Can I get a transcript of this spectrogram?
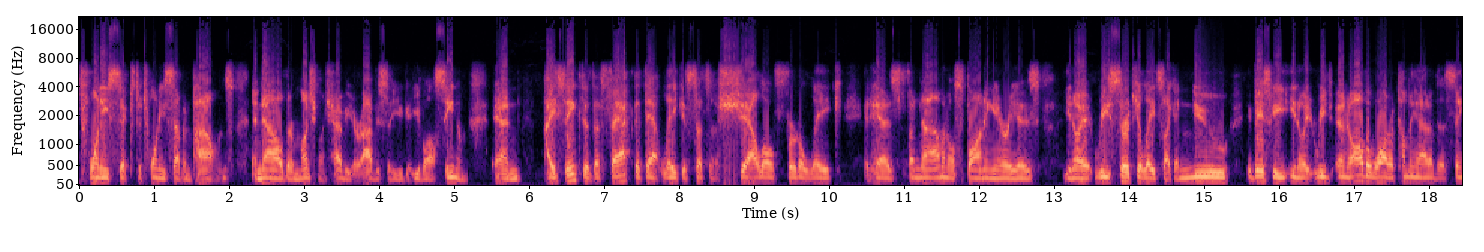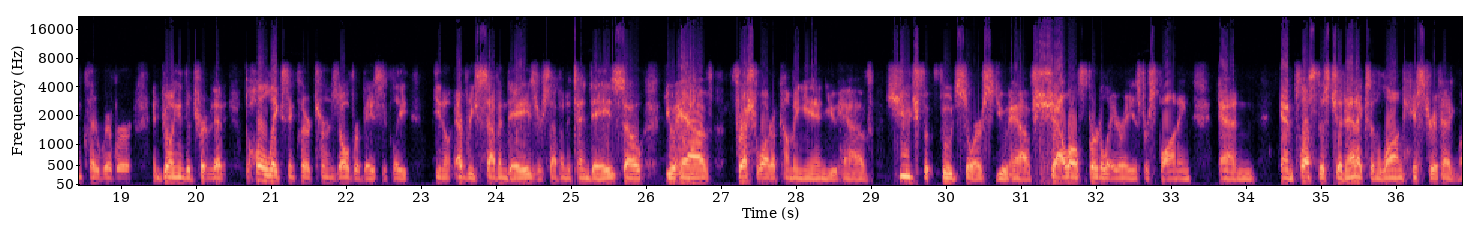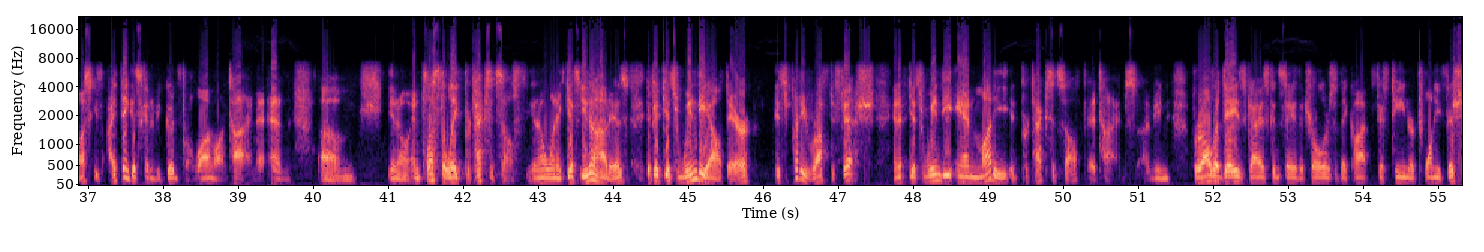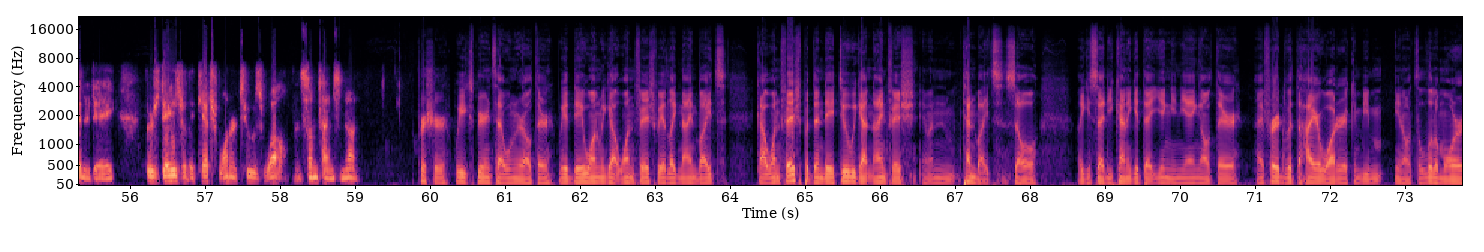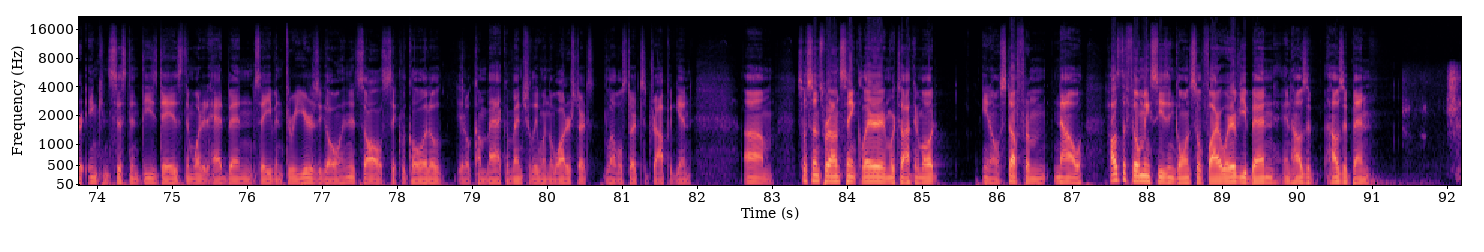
26 to 27 pounds, and now they're much, much heavier. Obviously, you get, you've all seen them. And I think that the fact that that lake is such a shallow, fertile lake, it has phenomenal spawning areas you know it recirculates like a new it basically you know it re- and all the water coming out of the st clair river and going into that the whole lake st clair turns over basically you know every seven days or seven to ten days. So you have fresh water coming in you have huge f- food source you have shallow fertile areas for spawning and and plus this genetics and long history of having muskies, I think it's going to be good for a long, long time. And um, you know, and plus the lake protects itself. You know, when it gets, you know how it is. If it gets windy out there, it's pretty rough to fish. And if it gets windy and muddy, it protects itself at times. I mean, for all the days guys can say the trollers that they caught 15 or 20 fish in a day, there's days where they catch one or two as well, and sometimes none. For sure. We experienced that when we were out there. We had day one, we got one fish, we had like nine bites got one fish, but then day two we got nine fish and ten bites. So, like you said, you kind of get that yin and yang out there. I've heard with the higher water, it can be, you know, it's a little more inconsistent these days than what it had been, say, even three years ago. And it's all cyclical. It'll it'll come back eventually when the water starts level starts to drop again. Um, so since we're on St. Clair and we're talking about, you know, stuff from now, how's the filming season going so far? Where have you been, and how's it how's it been?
